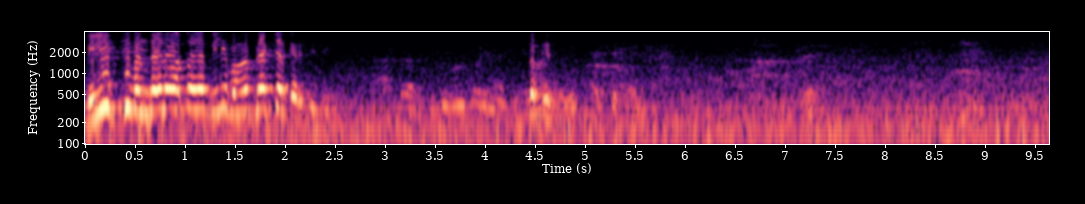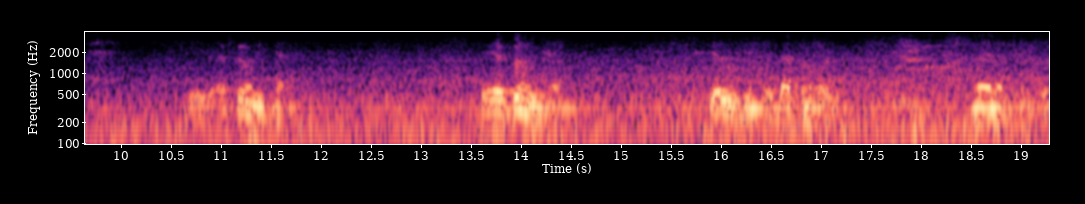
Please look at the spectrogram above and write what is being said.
બિલીફથી બંધાયેલો હતો એ બિલીફ અમે ફ્રેક્ચર કરી દીધી. અક્રમ વિજ્ઞાન એ અક્રમ વિજ્ઞાન એવું છે દાખલ વાળું મહેનત નહીં છે.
